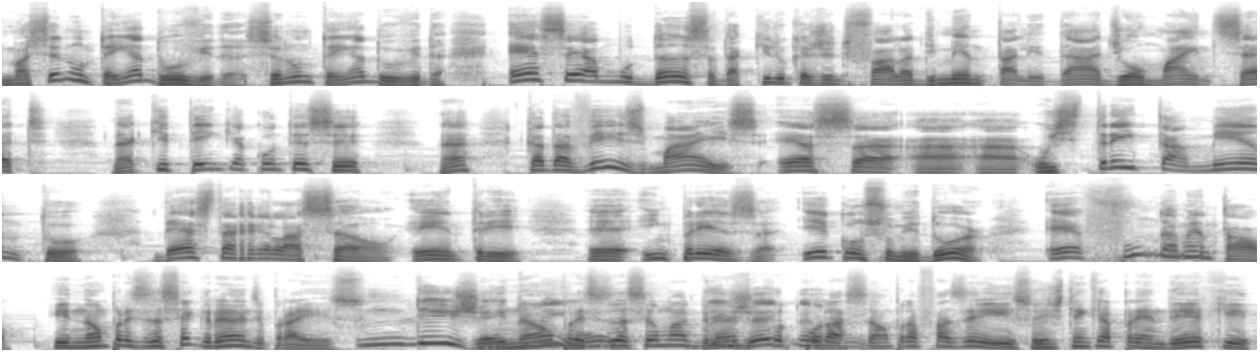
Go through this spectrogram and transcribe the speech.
Mas você não tenha dúvida, você não tenha dúvida. Essa é a mudança daquilo que a gente fala de mentalidade ou mindset, né, que tem que acontecer. Né? Cada vez mais essa, a, a, o estreitamento desta relação entre é, empresa e consumidor é fundamental. E não precisa ser grande para isso. De jeito não nenhum. precisa ser uma grande corporação para fazer isso. A gente tem que aprender que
